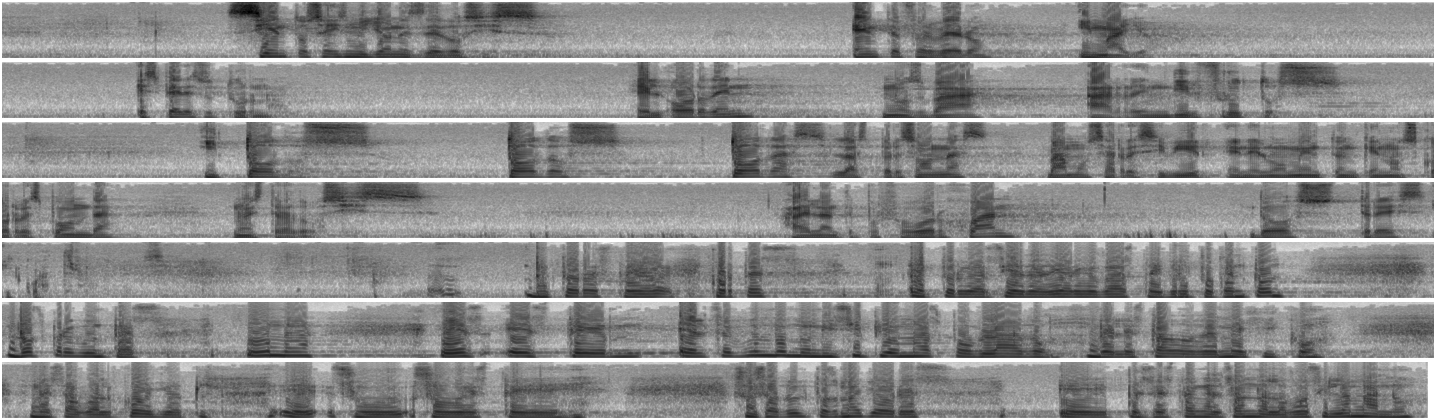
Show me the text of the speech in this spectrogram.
106 millones de dosis entre febrero y mayo. Espere su turno. El orden nos va a rendir frutos. Y todos, todos, todas las personas vamos a recibir en el momento en que nos corresponda nuestra dosis. Adelante, por favor, Juan. dos, tres y cuatro. Doctor este, Cortés, Héctor García de Diario Basta y Grupo Cantón. Dos preguntas. Una es este el segundo municipio más poblado del Estado de México, Nezahualcóyotl, eh, su, su, este, sus adultos mayores eh, pues están alzando la voz y la mano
